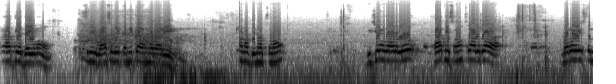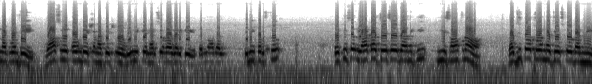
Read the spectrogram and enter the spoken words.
ఆరాధ్య దైవం శ్రీ వాసవి కన్నికా అమ్మవారి మన దినోత్సవం విజయవాడలో పాతి సంవత్సరాలుగా నిర్వహిస్తున్నటువంటి వాసవి ఫౌండేషన్ అధ్యక్షులు వివికే నరసింహరావు గారికి ధన్యవాదాలు తెలియపరుస్తూ ప్రతి స- ఏటా చేసేదానికి ఈ సంవత్సరం రజతోత్సవంగా చేసుకోవడాన్ని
